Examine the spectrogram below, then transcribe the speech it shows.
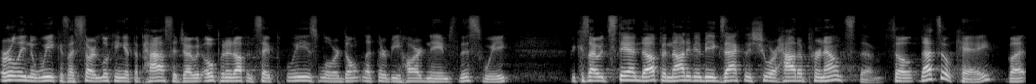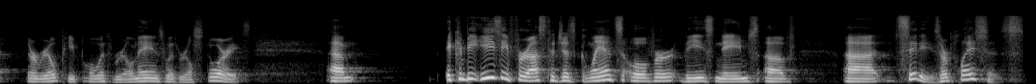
early in the week, as I started looking at the passage, I would open it up and say, Please, Lord, don't let there be hard names this week because I would stand up and not even be exactly sure how to pronounce them. So that's okay, but they're real people with real names, with real stories. Um, it can be easy for us to just glance over these names of uh, cities or places.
